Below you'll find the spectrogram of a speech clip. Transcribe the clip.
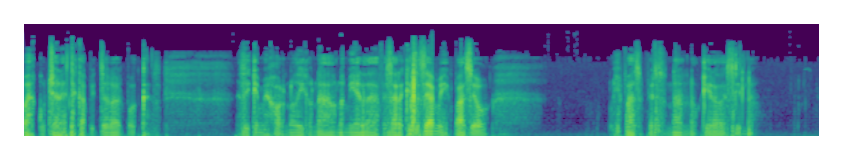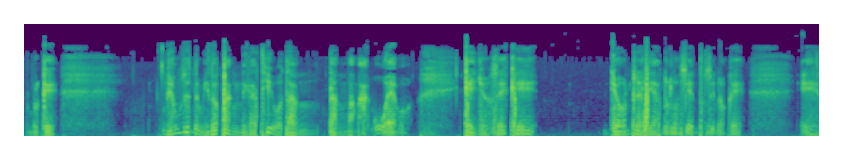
va a escuchar este capítulo del podcast. Así que mejor no digo nada, una mierda, a pesar de que ese sea mi espacio, mi espacio personal, no quiero decirlo. Porque es un sentimiento tan negativo, tan, tan mamagüevo, que yo sé que yo en realidad no lo siento, sino que es,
